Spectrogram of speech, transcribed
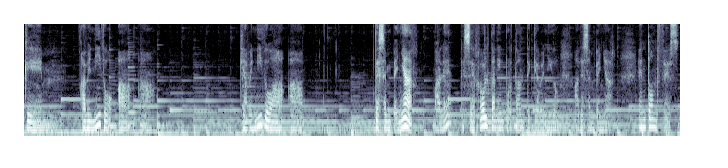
que mm, ha venido a, que ha venido a, desempeñar, ¿vale? Ese rol tan importante que ha venido a desempeñar. Entonces,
